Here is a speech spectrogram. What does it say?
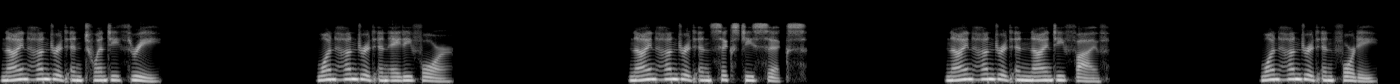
923. 184. 966. 995. 140.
